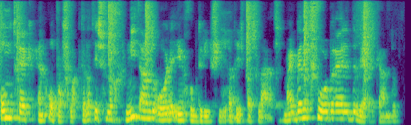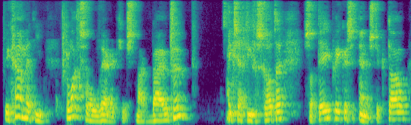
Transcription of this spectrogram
omtrek en oppervlakte. Dat is nog niet aan de orde in groep 3, 4. Dat is pas later. Maar ik ben het voorbereidende werk aan het doen. Ik ga met die plakselwerkjes naar buiten. Ik zeg, lieve schatten, satéprikkers en een stuk touw.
